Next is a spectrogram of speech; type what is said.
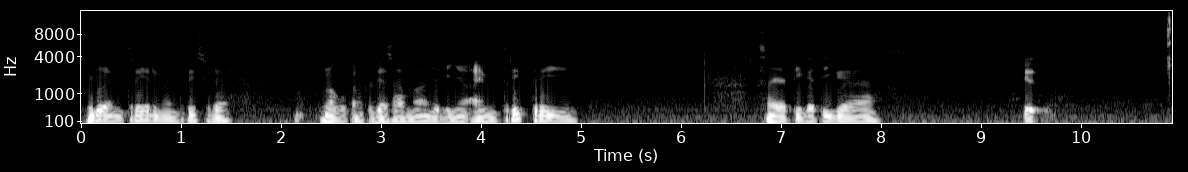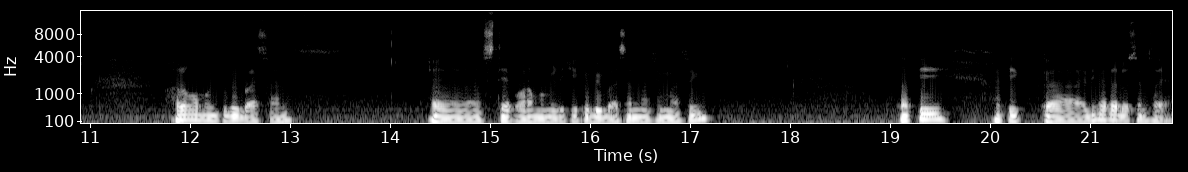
jadi M3 dengan Tri sudah melakukan kerjasama. Jadinya M3 Tri saya 33 itu kalau ngomongin kebebasan eh, setiap orang memiliki kebebasan masing-masing tapi ketika ini kata dosen saya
